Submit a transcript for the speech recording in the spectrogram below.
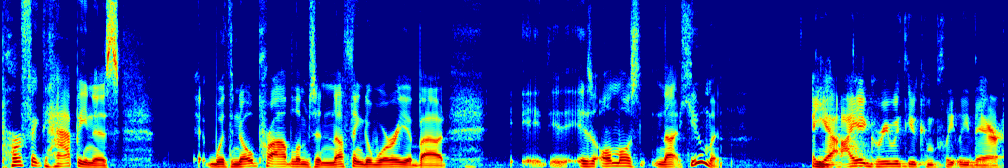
perfect happiness eh, with no problems and nothing to worry about is almost not human yeah, I agree with you completely there.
